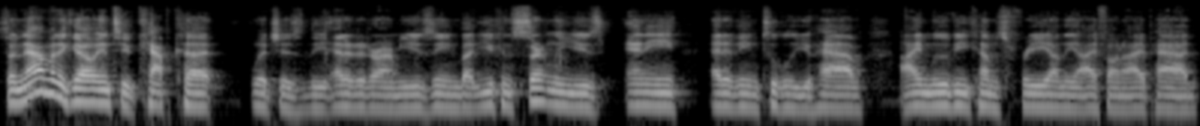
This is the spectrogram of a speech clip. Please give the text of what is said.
So now I'm going to go into CapCut, which is the editor I'm using, but you can certainly use any editing tool you have. iMovie comes free on the iPhone, iPad,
